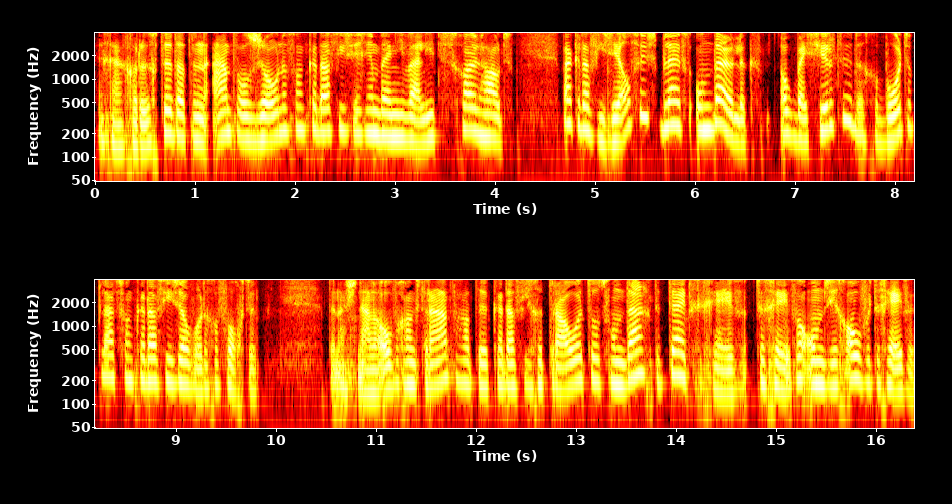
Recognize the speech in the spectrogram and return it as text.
Er gaan geruchten dat een aantal zonen van Gaddafi zich in Beni Walid schuilhoudt. Waar Gaddafi zelf is, blijft onduidelijk. Ook bij Sirte, de geboorteplaats van Gaddafi, zou worden gevochten. De Nationale Overgangsraad had de Gaddafi-getrouwen tot vandaag de tijd gegeven, te geven om zich over te geven.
